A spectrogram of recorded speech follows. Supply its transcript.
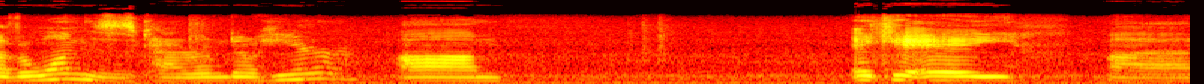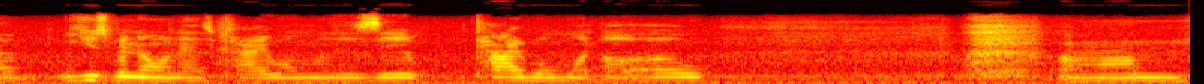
everyone, this is Kai Rimdo here, um, aka, uh, he's been known as Kai 110, Kai 1100, um,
